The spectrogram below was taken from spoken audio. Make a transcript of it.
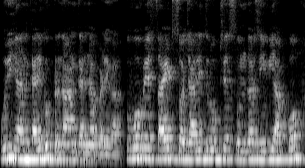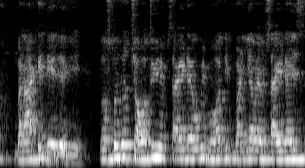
पूरी जानकारी को प्रदान करना पड़ेगा। तो वो वेबसाइट स्वचालित रूप से सुंदर सी भी आपको बना के दे देगी। दोस्तों, जो चौथी वेबसाइट है, वो भी बहुत ही बढ़िया वेबसाइट है। इस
